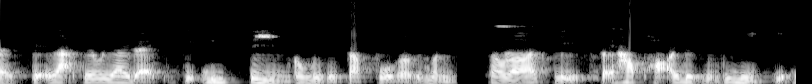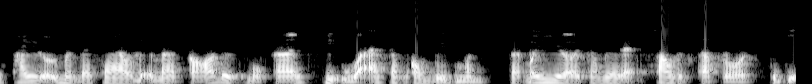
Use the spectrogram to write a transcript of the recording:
là kể lại cái giai đoạn chị đi tìm công việc thực tập phù hợp với mình sau đó chị phải học hỏi được những cái gì chị phải thay đổi mình ra sao để mà có được một cái hiệu quả trong công việc mình. Và bây giờ trong giai đoạn sau thực tập rồi thì chị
